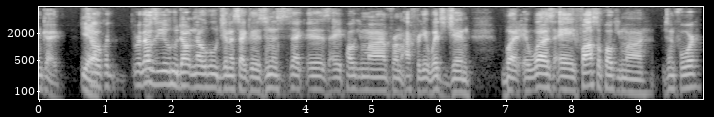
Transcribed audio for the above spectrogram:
Okay. Yeah. So for for those of you who don't know who Genesect is, Genesect is a Pokemon from I forget which gen, but it was a fossil Pokemon, Gen 4.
